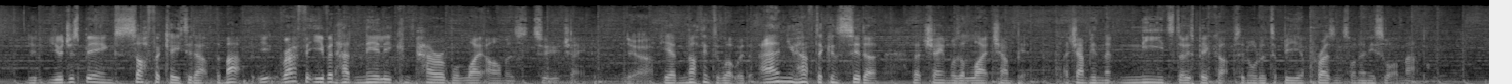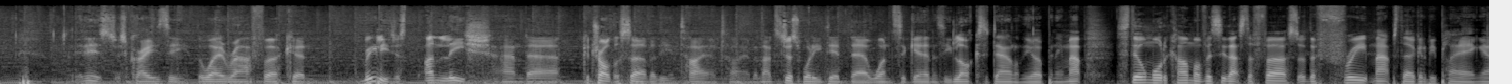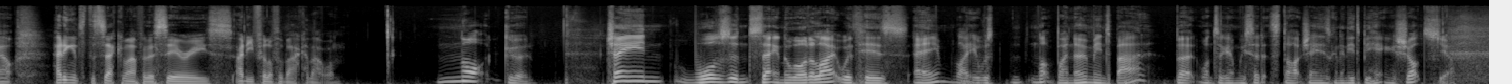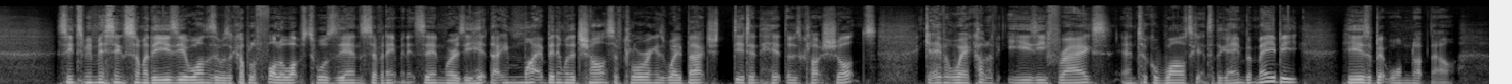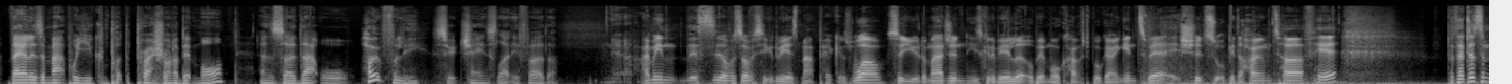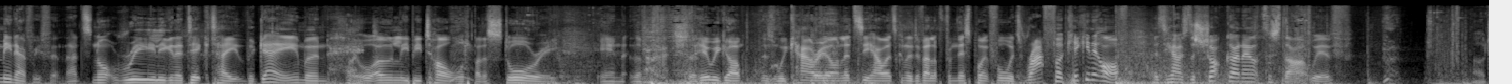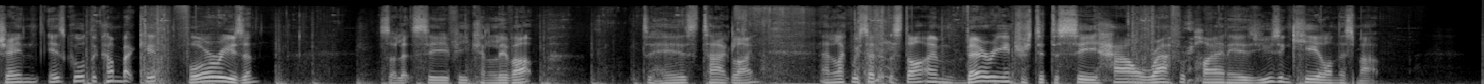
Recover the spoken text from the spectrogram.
you're just being suffocated out of the map. Rafa even had nearly comparable light armors to Chain. Yeah, he had nothing to work with, and you have to consider that Chain was a light champion, a champion that needs those pickups in order to be a presence on any sort of map it is just crazy the way Rafa can really just unleash and uh, control the server the entire time. And that's just what he did there once again as he locks it down on the opening map. Still more to come. Obviously, that's the first of the three maps they're going to be playing out. Heading into the second map of the series, how do you feel off the back of that one? Not good. Chain wasn't setting the world alight with his aim. Like, it was not by no means bad. But once again, we said at the start, Chain is going to need to be hitting his shots. Yeah seemed to be missing some of the easier ones. There was a couple of follow-ups towards the end, seven, eight minutes in, whereas he hit that. He might have been in with a chance of clawing his way back, just didn't hit those clutch shots. Gave away a couple of easy frags and took a while to get into the game, but maybe he is a bit warmed up now. Vale is a map where you can put the pressure on a bit more, and so that will hopefully suit Chain slightly further. Yeah, I mean, this is obviously going to be his map pick as well, so you'd imagine he's going to be a little bit more comfortable going into it. It should sort of be the home turf here. But that doesn't mean everything. That's not really going to dictate the game, and it will only be told by the story in the match. So here we go as we carry on. Let's see how it's going to develop from this point forwards. Rafa kicking it off as he has the shotgun out to start with. Well, Chain is called the comeback kid for a reason. So let's see if he can live up to his tagline. And like we said at the start, I'm very interested to see how Rafa pioneers using Keel on this map.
